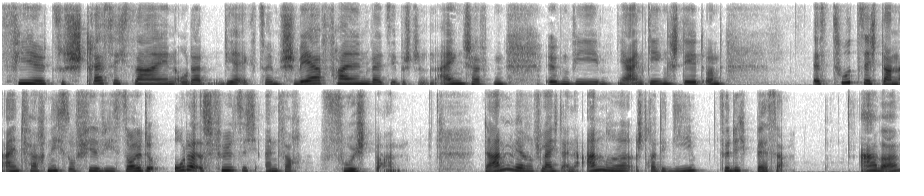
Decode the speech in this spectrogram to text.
viel zu stressig sein oder dir extrem schwer fallen, weil sie bestimmten Eigenschaften irgendwie ja entgegensteht und es tut sich dann einfach nicht so viel, wie es sollte oder es fühlt sich einfach furchtbar an. Dann wäre vielleicht eine andere Strategie für dich besser. Aber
